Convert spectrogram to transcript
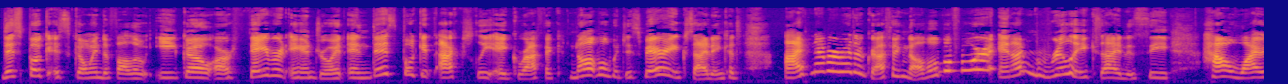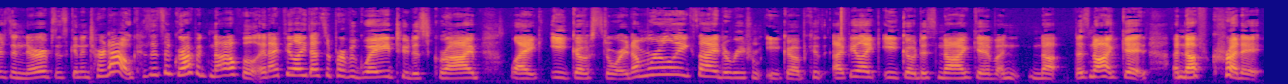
this book is going to follow Iko, our favorite android, and this book is actually a graphic novel, which is very exciting because I've never read a graphic novel before, and I'm really excited to see how Wires and Nerves is going to turn out because it's a graphic novel, and I feel like that's a perfect way to describe like Iko's story. And I'm really excited to read from Iko because I feel like Iko does not give enough does not get enough credit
